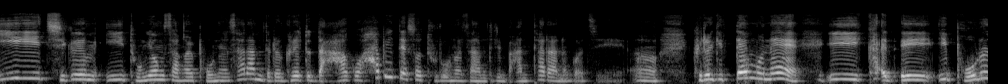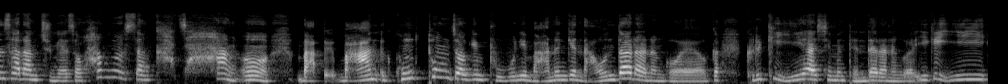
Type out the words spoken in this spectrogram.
이 지금 이 동영상을 보는 사람들은 그래도 나하고 합의돼서 들어오는 사람들이 많다라는 거지. 어, 그러기 때문에 이, 이, 이 보는 사람 중에서 확률상 가장 어, 마, 많, 공통적인 부분이 많은 게 나온다라는 거예요. 그러니까 그렇게 이해하시면 된다라는 거예요. 이게 이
